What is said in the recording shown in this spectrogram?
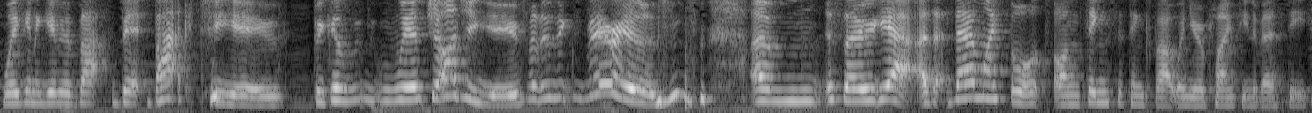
we're to give a back, bit back to you because we're charging you for this experience. um, so, yeah, they're my thoughts on things to think about when you're applying for university.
